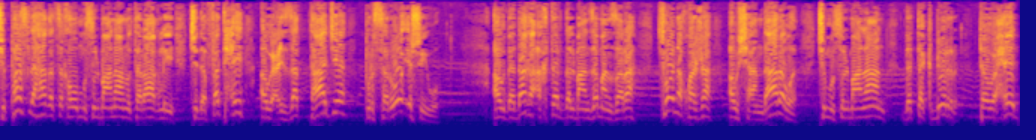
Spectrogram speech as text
چې پس له هغه څخه و مسلمانانو ته راغلی چې د فتحې او عزت تاج یې پر سرو ایښی وو او د دغه اختر د لمانځه منظره څونه خوږه او شانداره وه چې مسلمانان د تکبیر توحید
